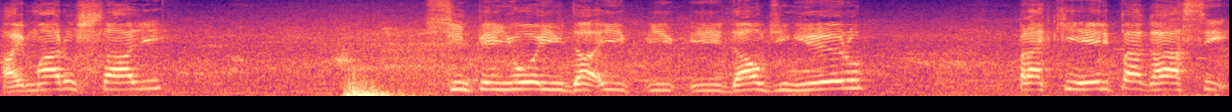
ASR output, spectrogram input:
Aí Mário Sali se empenhou em dar, e, e, e dar o dinheiro para que ele pagasse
